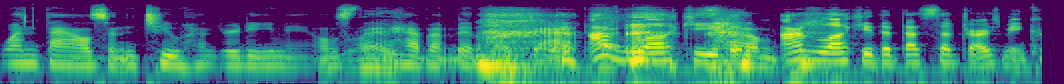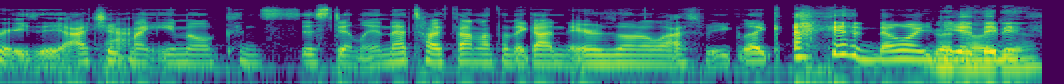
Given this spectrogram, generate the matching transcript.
1200 emails that haven't been looked at I'm lucky that Um, I'm lucky that that stuff drives me crazy. I check Yeah. my email consistently, and that's how I found out that I got into Arizona last week. Like I had no idea. had no they idea? didn't.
